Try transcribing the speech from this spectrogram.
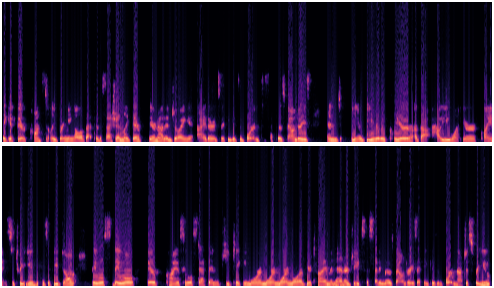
like if they're constantly bringing all of that to the session, like they're they're not enjoying it either. And so I think it's important to set those boundaries and you know be really clear about how you want your clients to treat you because if you don't, they will they will there are clients who will step in and keep taking more and more and more and more of your time and energy. So setting those boundaries, I think, is important not just for you,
